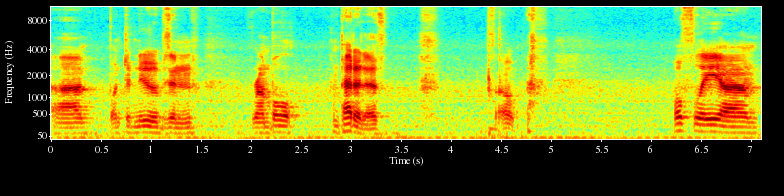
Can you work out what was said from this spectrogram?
uh, bunch of noobs and Rumble competitive. So hopefully, um,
